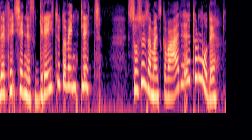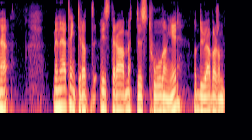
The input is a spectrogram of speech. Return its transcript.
det kjennes greit ut å vente litt, så syns jeg man skal være eh, tålmodig. Ja. Men jeg tenker at hvis dere har møttes to ganger, og du er bare sånn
